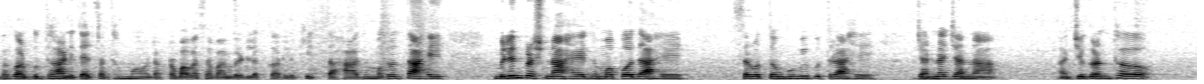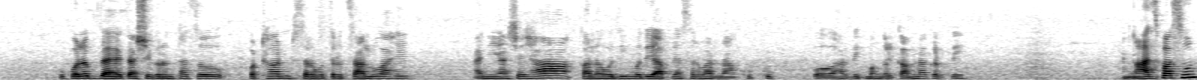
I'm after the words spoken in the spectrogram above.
भगवान बुद्ध आणि त्यांचा धम्म. डॉक्टर बाबासाहेब आंबेडकर लिखित हा धम्मग्रंथ आहे. मिलिंद प्रश्न आहे धम्मपद आहे सर्वोत्तम भूमिपुत्र आहे. ज्यांना ज्यांना जे ग्रंथ उपलब्ध आहेत असे ग्रंथाचं पठण सर्वत्र चालू आहे. आणि अशा ह्या कालावधीमध्ये आपल्या सर्वांना खूप खूप हार्दिक मंगल कामना करते. आजपासून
